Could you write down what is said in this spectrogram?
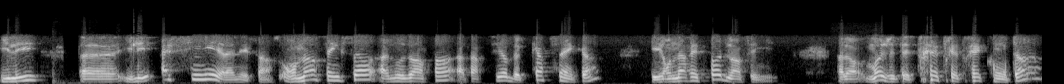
il est, euh, il est assigné à la naissance. On enseigne ça à nos enfants à partir de 4-5 ans et on n'arrête pas de l'enseigner. Alors, moi, j'étais très, très, très content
